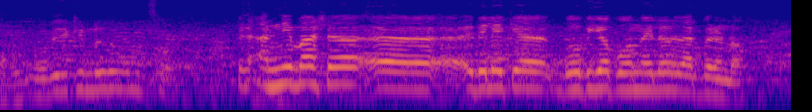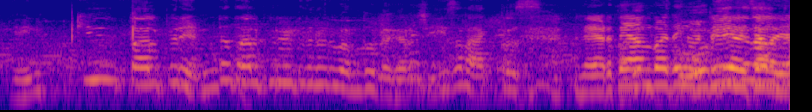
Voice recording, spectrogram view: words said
അത് ഞാൻ പിന്നെ അന്യഭാഷ ഇതിലേക്ക് ഗോപിക പോകുന്നതിൽ താല്പര്യമുണ്ടോ? എനിക്ക് താല്പര്യം എന്റെ താല്പര്യമായിട്ട് ഇതിനൊരു ബന്ധമില്ല. കാരണം ഷീസ് ആൻ ആക്ട്രസ് നേരത്തെ അല്ല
